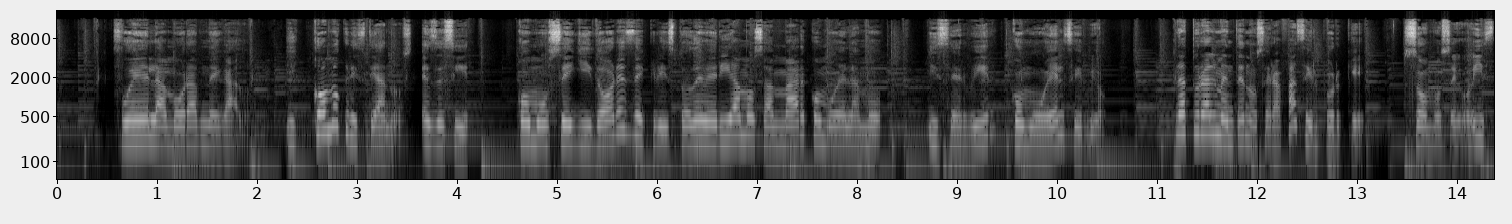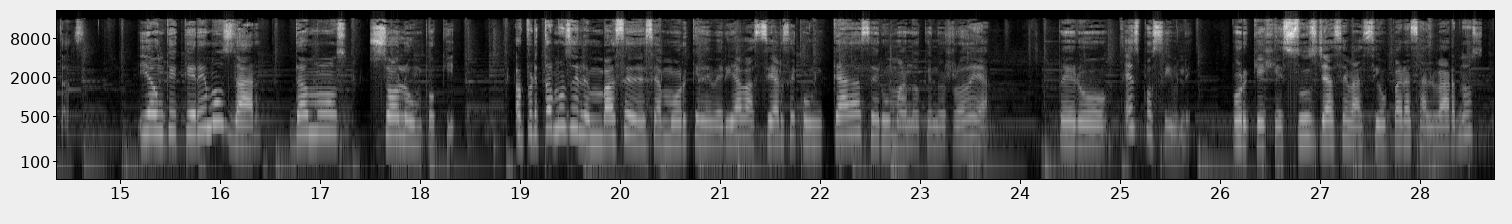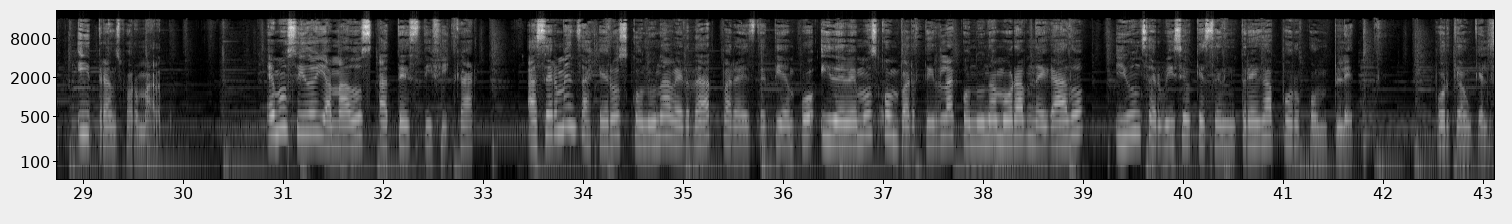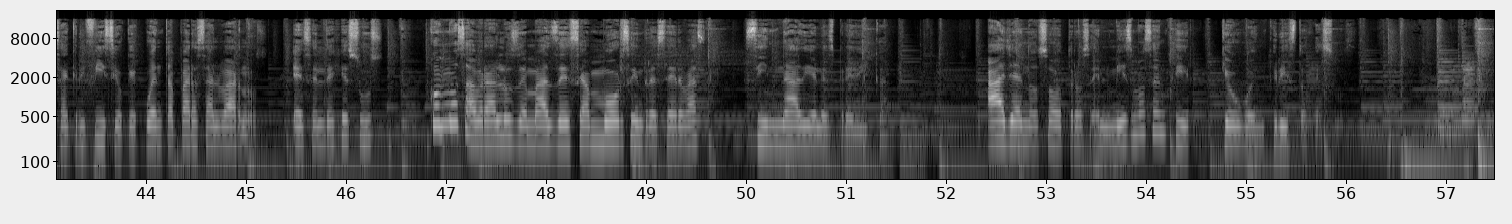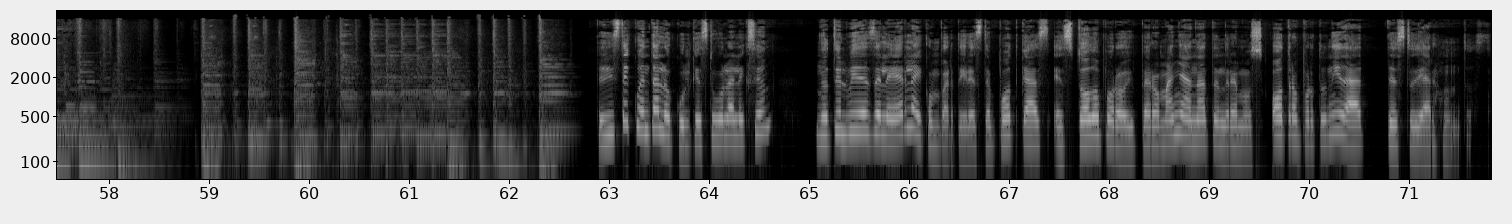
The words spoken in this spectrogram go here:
fue el amor abnegado. Y como cristianos, es decir, como seguidores de Cristo, deberíamos amar como Él amó y servir como Él sirvió. Naturalmente no será fácil porque somos egoístas. Y aunque queremos dar, damos solo un poquito. Apretamos el envase de ese amor que debería vaciarse con cada ser humano que nos rodea. Pero es posible, porque Jesús ya se vació para salvarnos y transformarnos. Hemos sido llamados a testificar, a ser mensajeros con una verdad para este tiempo y debemos compartirla con un amor abnegado y un servicio que se entrega por completo porque aunque el sacrificio que cuenta para salvarnos es el de Jesús, ¿cómo sabrán los demás de ese amor sin reservas si nadie les predica? Haya en nosotros el mismo sentir que hubo en Cristo Jesús. ¿Te diste cuenta lo cool que estuvo la lección? No te olvides de leerla y compartir este podcast. Es todo por hoy, pero mañana tendremos otra oportunidad de estudiar juntos.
